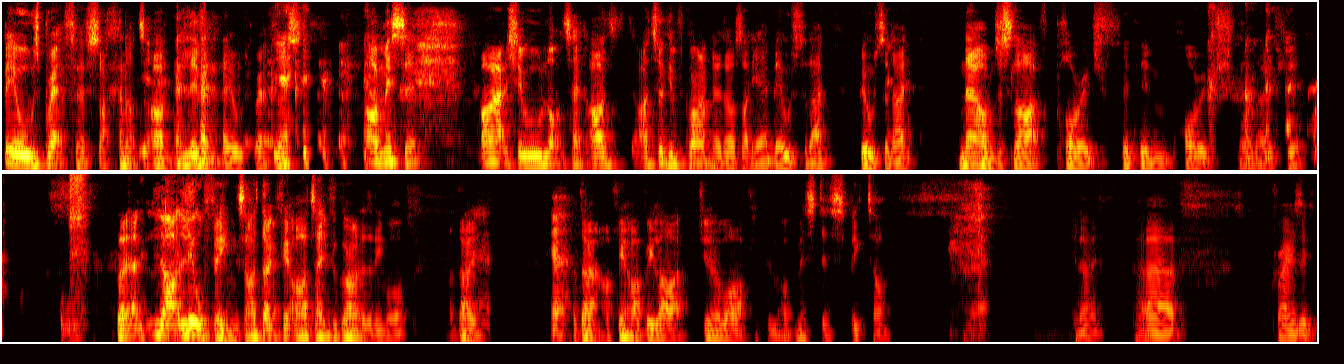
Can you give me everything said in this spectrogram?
Bill's breakfast. I cannot. Yeah. I live in Bill's breakfast. I miss it. I actually will not take. I I took it for granted. I was like, yeah, Bill's today, Bill's today. Now I'm just like porridge, flipping porridge, what those shit. But like little things, I don't think I take for granted anymore. I don't. Yeah. Yeah. I don't. I think I'll be like, do you know what? Flipping, I've missed this big time. Yeah. You know, but, uh, crazy.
